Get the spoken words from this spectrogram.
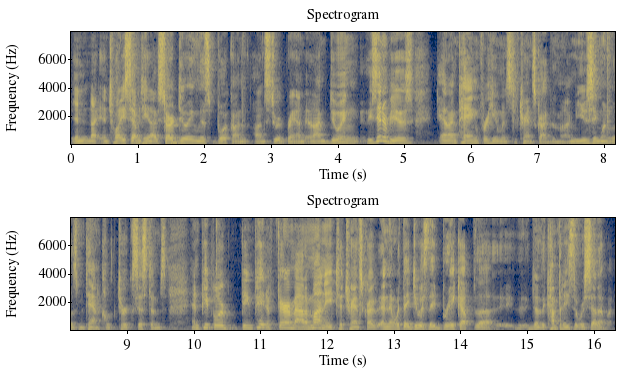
in in 2017 i've started doing this book on on stewart brand and i'm doing these interviews and i'm paying for humans to transcribe them and i'm using one of those mechanical turk systems and people are being paid a fair amount of money to transcribe and then what they do is they break up the you know the companies that were set up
